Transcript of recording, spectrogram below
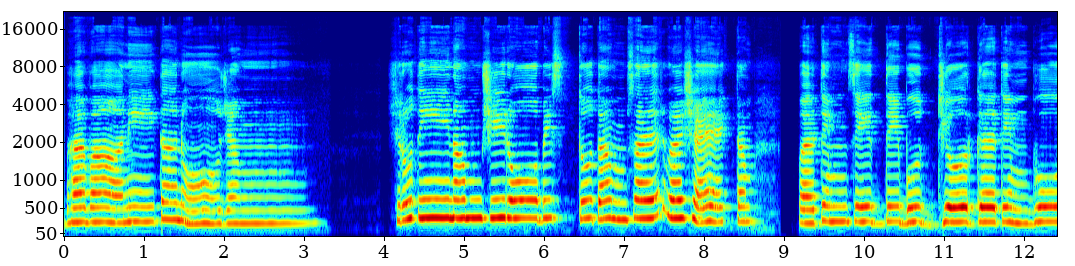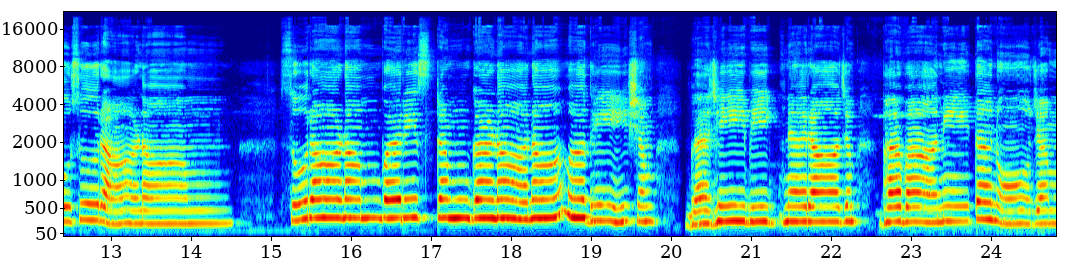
भवानीतनूजम्। श्रुतीनां शिरोभिस्तुतं सर्वशक्तं पतिं सिद्धिबुद्ध्योर्गतिं भूसुराणां। सुराणां वरिष्ठं गणानामधीशं भजे विघ्नराजं भवानीतनूजम्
